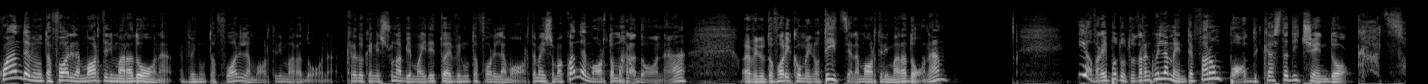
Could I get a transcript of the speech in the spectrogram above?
Quando è venuta fuori la morte di Maradona, è venuta fuori la morte di Maradona. Credo che nessuno abbia mai detto è venuta fuori la morte, ma insomma, quando è morto Maradona, è venuta fuori come notizia la morte di Maradona, io avrei potuto tranquillamente fare un podcast dicendo cazzo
